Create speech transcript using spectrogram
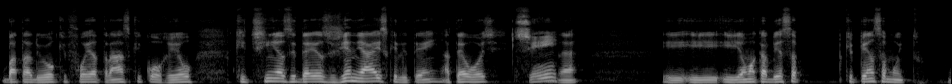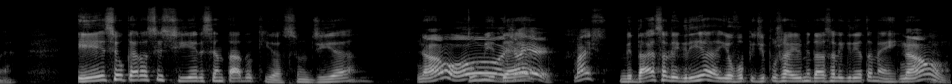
batalhou, que foi atrás, que correu, que tinha as ideias geniais que ele tem até hoje. Sim. né? E, e- e é uma cabeça que pensa muito, né? Esse eu quero assistir ele sentado aqui, ó. Se um dia Não, ô, Tu me der- Jair, mas... me dá essa alegria e eu vou pedir pro Jair me dar essa alegria também. Não.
